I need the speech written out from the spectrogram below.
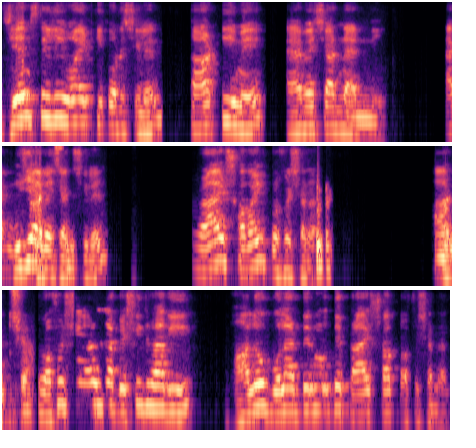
জেমস লিলি হোয়াইট কি করেছিলেন? তার টিমে অ্যামেচার নেননি। এক নিজে অ্যামেচার ছিলেন। প্রায় সবাই প্রফেশনাল আর আচ্ছা। প্রফেশনালরা বেশিরভাগই ভালো বোলারদের মধ্যে প্রায় সব প্রফেশনাল।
